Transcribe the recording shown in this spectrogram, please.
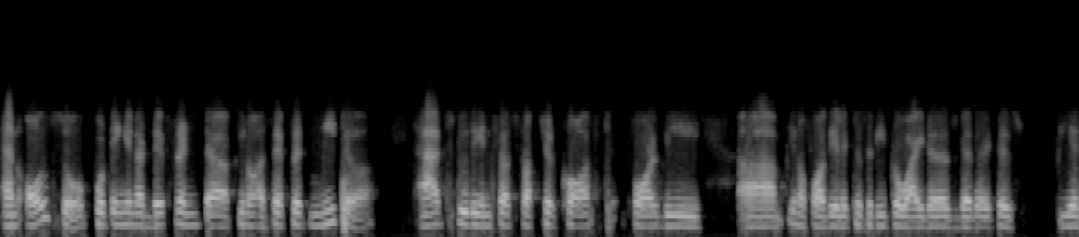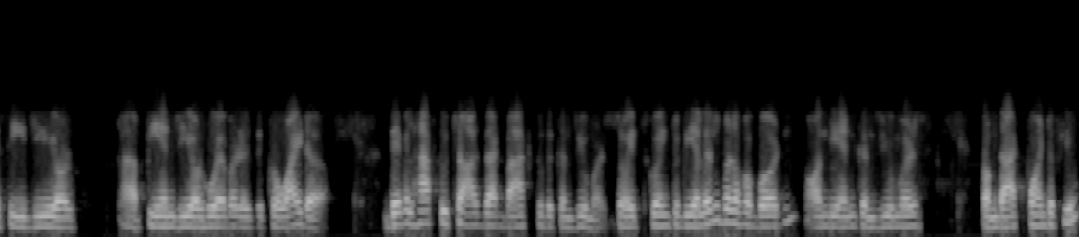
and also putting in a different, uh, you know, a separate meter adds to the infrastructure cost for the, uh, you know, for the electricity providers, whether it is PSEG or uh, PNG or whoever is the provider they will have to charge that back to the consumers. So it's going to be a little bit of a burden on the end consumers from that point of view.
